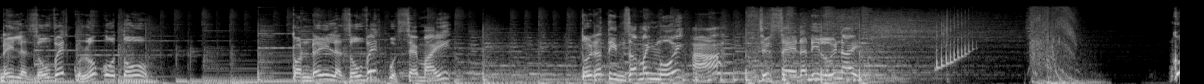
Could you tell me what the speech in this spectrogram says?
Đây là dấu vết của lốp ô tô. Còn đây là dấu vết của xe máy. Tôi đã tìm ra manh mối. Hả? Chiếc xe đã đi lối này. Cú.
